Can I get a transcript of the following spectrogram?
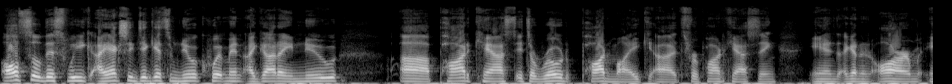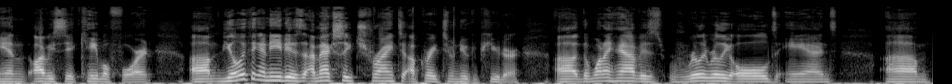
also, this week I actually did get some new equipment. I got a new uh, podcast. It's a Rode Pod mic. Uh, it's for podcasting, and I got an arm and obviously a cable for it. Um, the only thing I need is I'm actually trying to upgrade to a new computer. Uh, the one I have is really, really old, and um,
